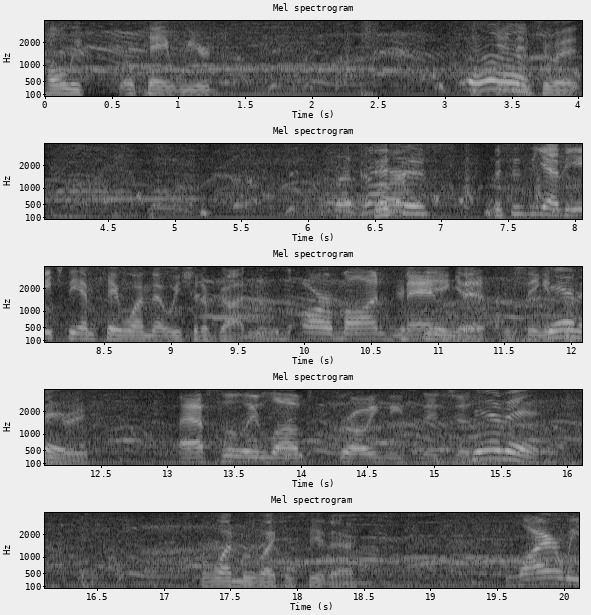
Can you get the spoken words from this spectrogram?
Holy. Okay. Weird. He's getting Ugh. into it. So that's This is this is the yeah the HDMK one that we should have gotten. this is Armand You're seeing it. You're Manfist. seeing it Damn to a degree. I absolutely love throwing these ninjas. Damn it! It's the one move I can see there. Why are we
